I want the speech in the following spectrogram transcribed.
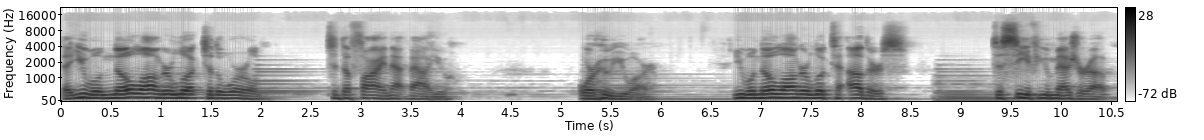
That you will no longer look to the world to define that value or who you are. You will no longer look to others to see if you measure up.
